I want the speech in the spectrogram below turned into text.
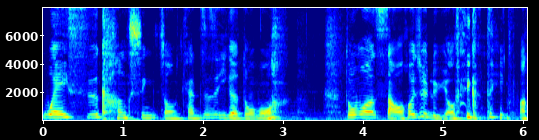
威斯康星州，你看这是一个多么多么少会去旅游的一个地方，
